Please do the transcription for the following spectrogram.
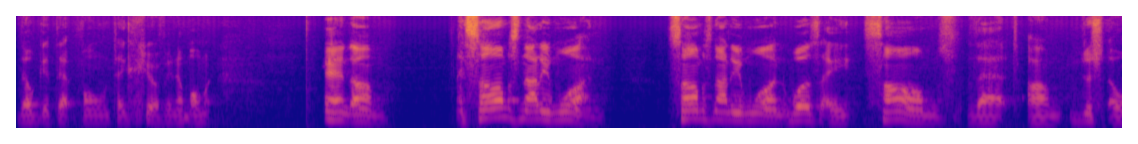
They'll get that phone taken care of in a moment. And, um, and Psalms 91, Psalms 91 was a Psalms that um, just a,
